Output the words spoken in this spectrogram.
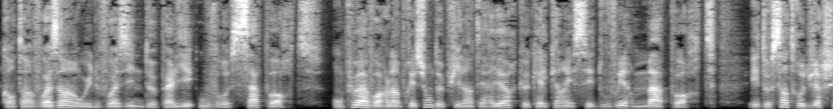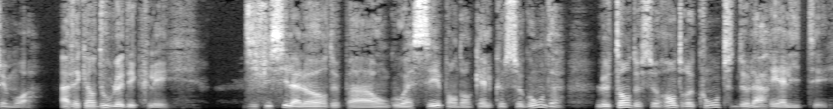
Quand un voisin ou une voisine de palier ouvre sa porte, on peut avoir l'impression depuis l'intérieur que quelqu'un essaie d'ouvrir ma porte et de s'introduire chez moi, avec un double des clés. Difficile alors de pas angoisser pendant quelques secondes, le temps de se rendre compte de la réalité.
